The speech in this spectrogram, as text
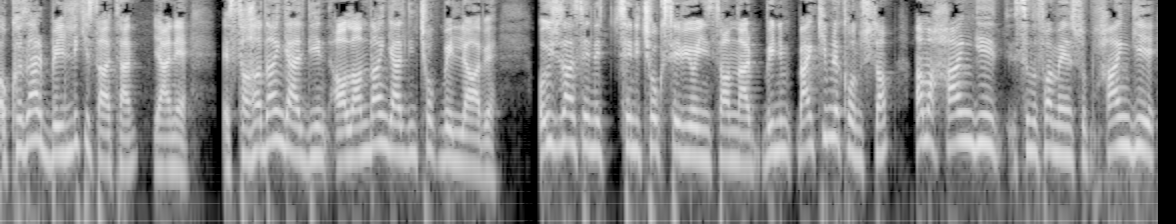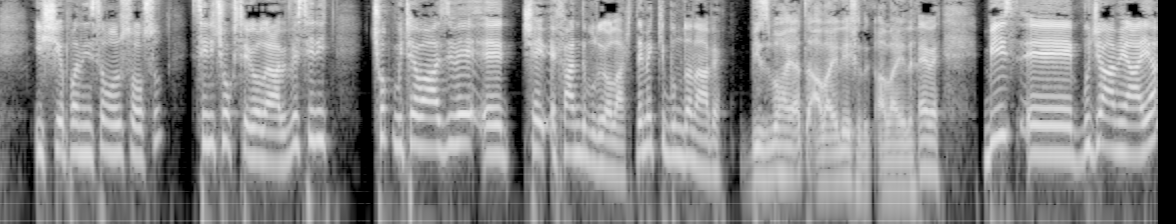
o kadar belli ki zaten yani e, sahadan geldiğin alandan geldiğin çok belli abi. O yüzden seni seni çok seviyor insanlar. Benim ben kimle konuşsam ama hangi sınıfa mensup, hangi iş yapan insan olursa olsun seni çok seviyorlar abi ve seni çok mütevazi ve e, şey efendi buluyorlar. Demek ki bundan abi. Biz bu hayatı alaylı yaşadık alaylı. Evet. Biz e, bu camiaya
